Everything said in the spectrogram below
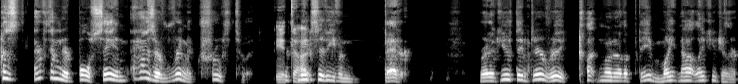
Because everything they're both saying has a ring of truth to it. It which does. makes it even better. Right? If you think they're really cutting one another. They might not like each other.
